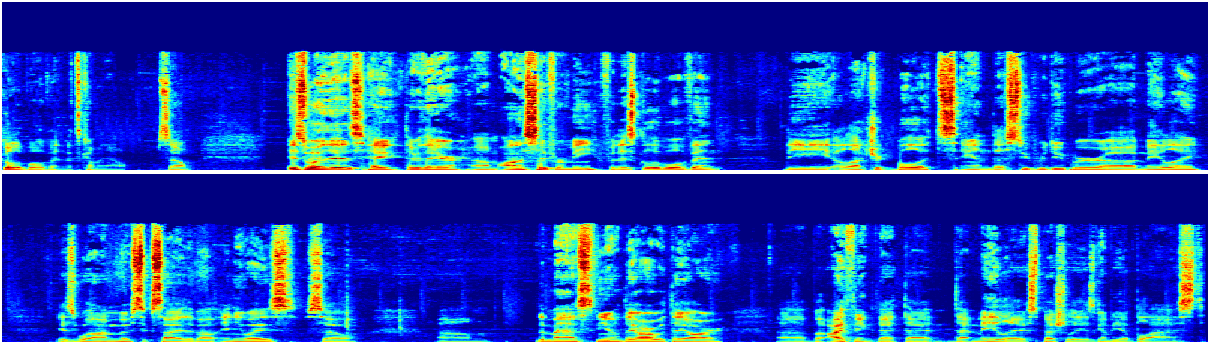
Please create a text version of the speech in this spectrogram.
global event that's coming out. So, is what it is. Hey, they're there. Um, honestly, for me, for this global event, the electric bullets and the super duper uh, melee is what I'm most excited about, anyways. So, um, the masks, you know, they are what they are. Uh, but I think that that that melee, especially, is going to be a blast.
